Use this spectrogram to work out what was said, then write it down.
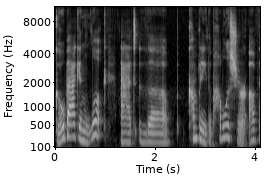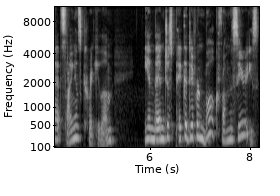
Go back and look at the company, the publisher of that science curriculum, and then just pick a different book from the series.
